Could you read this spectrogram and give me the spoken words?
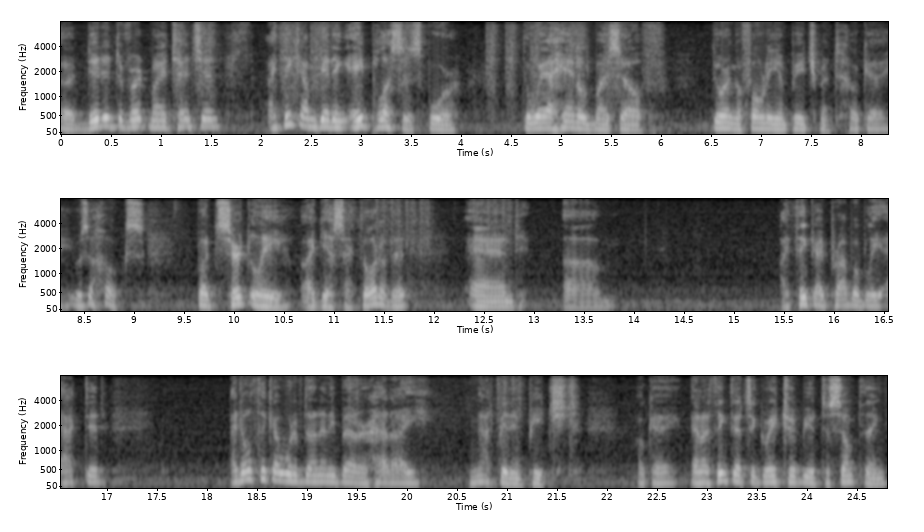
Uh, did it divert my attention? I think I'm getting A pluses for the way I handled myself during a phony impeachment. Okay, it was a hoax, but certainly, I guess I thought of it, and um, I think I probably acted. I don't think I would have done any better had I not been impeached. Okay, and I think that's a great tribute to something.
